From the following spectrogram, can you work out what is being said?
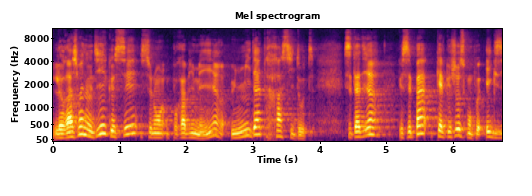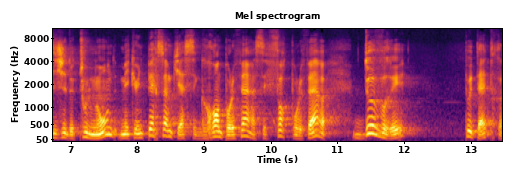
Le Rajma nous dit que c'est, selon pour Rabbi Meir, une midat rasidut, c'est-à-dire que ce n'est pas quelque chose qu'on peut exiger de tout le monde, mais qu'une personne qui est assez grande pour le faire, assez forte pour le faire, devrait peut-être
